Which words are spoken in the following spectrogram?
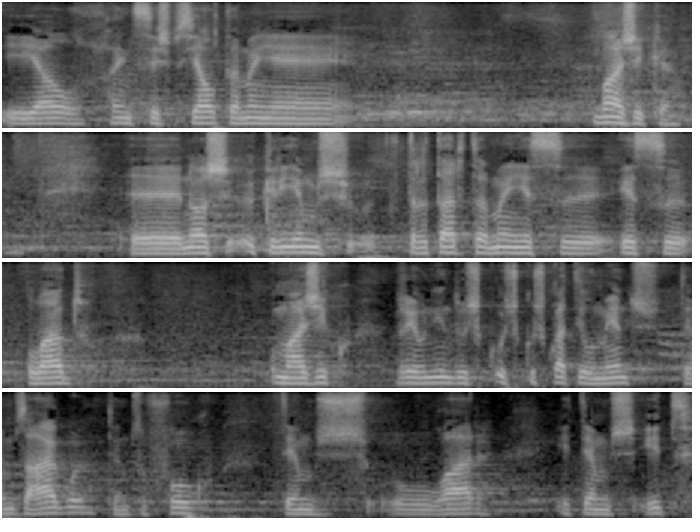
e além de ser especial, também é mágica. Eh, nós queríamos tratar também esse, esse lado mágico, reunindo os, os, os quatro elementos: temos a água, temos o fogo, temos o ar e temos it,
